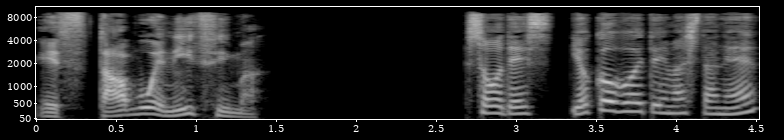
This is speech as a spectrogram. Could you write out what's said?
Está buenísima. そうです。よく覚えていましたね。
